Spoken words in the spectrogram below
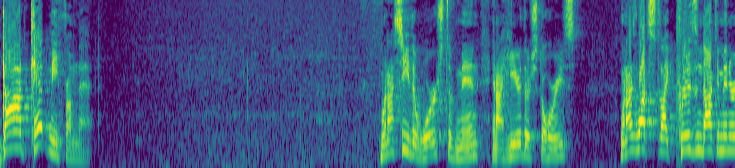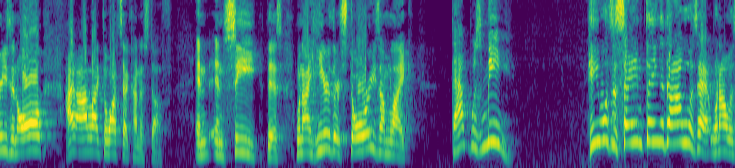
God kept me from that. When I see the worst of men and I hear their stories, when I watch like prison documentaries and all, I, I like to watch that kind of stuff and, and see this. When I hear their stories, I'm like, that was me. He was the same thing that I was at when I was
